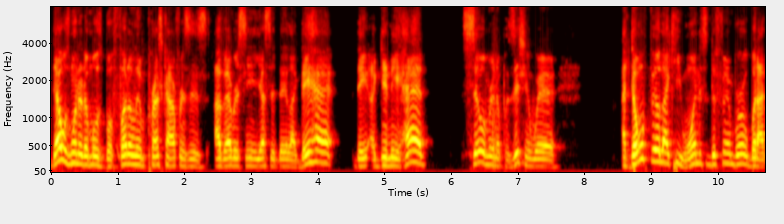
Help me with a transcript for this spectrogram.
That was one of the most befuddling press conferences I've ever seen yesterday. Like they had they again they had Silver in a position where I don't feel like he wanted to defend bro, but I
